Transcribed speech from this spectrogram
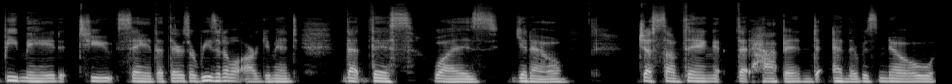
be made to say that there's a reasonable argument that this was, you know, just something that happened and there was no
